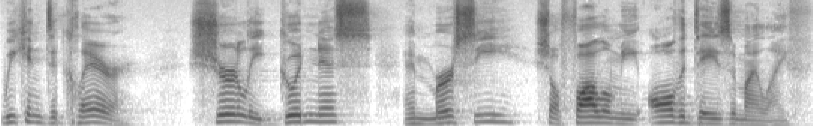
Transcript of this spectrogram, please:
we can declare, Surely goodness and mercy shall follow me all the days of my life.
